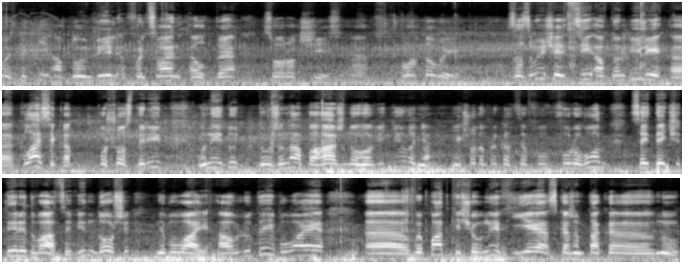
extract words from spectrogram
ось такий автомобіль Volkswagen LT46 е, бортовий. Зазвичай ці автомобілі класіка класика по шостий рік вони йдуть довжина багажного відділення. Якщо, наприклад, це фургон, це йде 4,20, він довше не буває. А в людей буває е, випадки, що в них є, скажімо так, е, ну.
